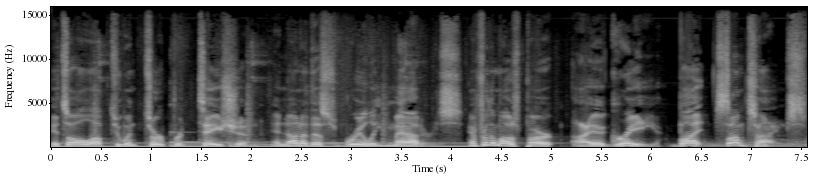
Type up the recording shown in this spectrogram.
It's all up to interpretation, and none of this really matters. And for the most part, I agree. But sometimes,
